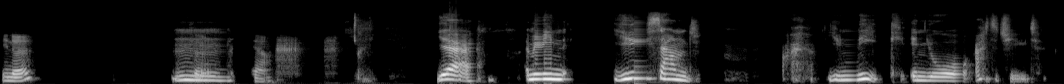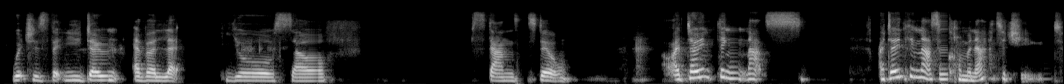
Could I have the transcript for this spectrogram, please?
you know? Mm. so, yeah yeah. I mean, you sound unique in your attitude, which is that you don't ever let yourself stand still. I don't think that's I don't think that's a common attitude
